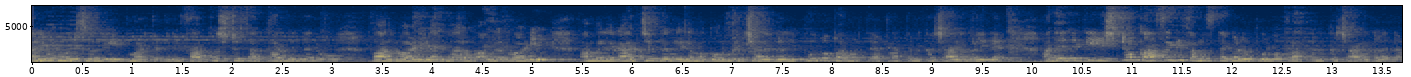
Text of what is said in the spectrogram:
ಅರಿವು ಮೂಡಿಸುವಲ್ಲಿ ಇದು ಮಾಡ್ತಾ ಇದ್ದೀನಿ. ಸಾಕಷ್ಟು ಸರ್ಕಾರದಿಂದನೂ ಬಾಲ್ವಾಡಿ, ಅಂಗ, ಅಂಗನವಾಡಿ, ಆಮೇಲೆ ರಾಜ್ಯದಲ್ಲಿ ನಮ್ಮ ಗೌರ್ಮೆಂಟ್ ಶಾಲೆಗಳಲ್ಲಿ ಪೂರ್ವ ಪ್ರಾಥಮಿಕ ಶಾಲೆಗಳಿದೆ. ಅದೇ ರೀತಿ ಎಷ್ಟೋ ಖಾಸಗಿ ಸಂಸ್ಥೆಗಳು ಪೂರ್ವ ಪ್ರಾಥಮಿಕ ಶಾಲೆಗಳನ್ನು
